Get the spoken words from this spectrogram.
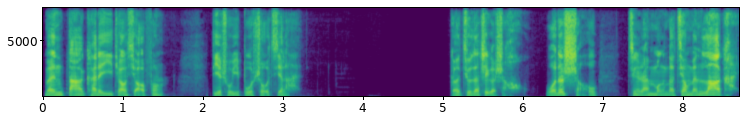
门打开了一条小缝，递出一部手机来。可就在这个时候，我的手竟然猛地将门拉开。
